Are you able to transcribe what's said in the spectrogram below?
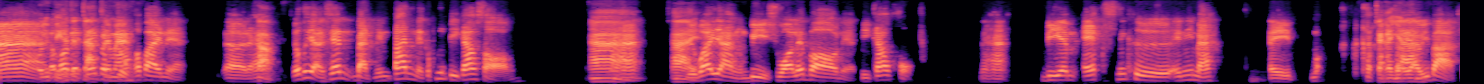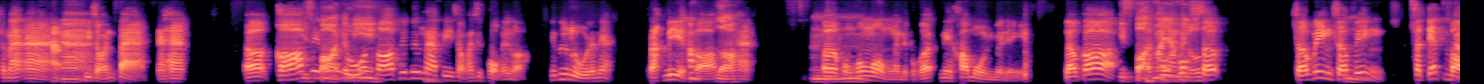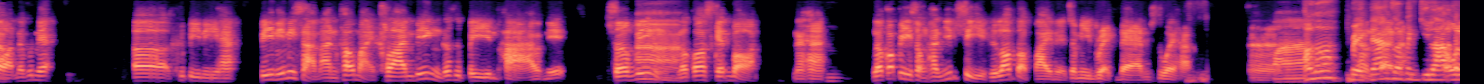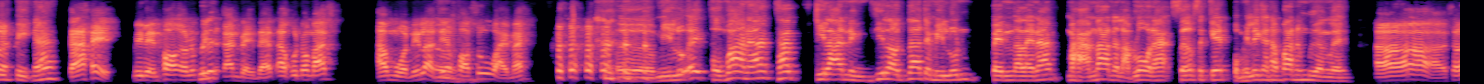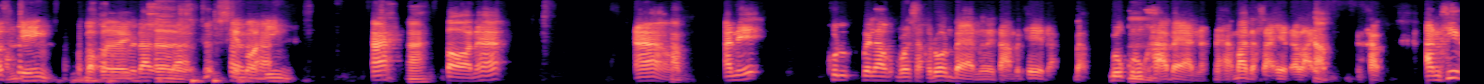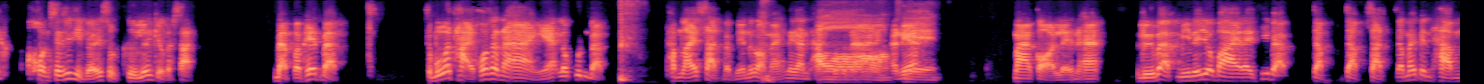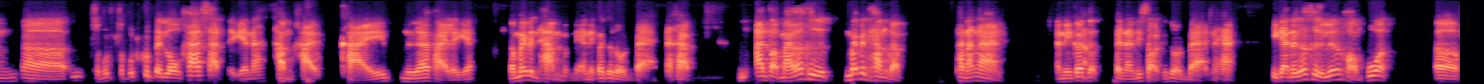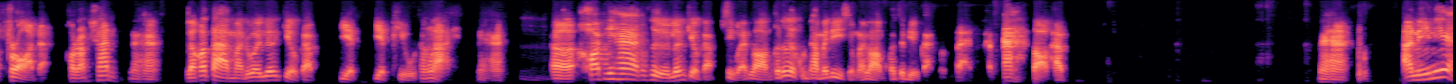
อ่าโอลิมแล้วปิกก็ก็จะจัดได้บรใช่รไหมจุเข้าไปเนี่ยเออนะครัฮะบยกตัวอย่างเช่นแบดมินตันเนี่ยก็เพิ่งปี92อ่านะฮะใช่หรือว่าอย่างบีชวอลเลย์บอลเนี่ย ปี96นะฮะ BMX นี่คือไอ้นี่ไหมไอ้จักรยานวิบากใช่ไหมอ่าอ่าปี2008นะฮะ เออกอล์ฟนี่ e-sport เพิ่งรู้ก็มีว่ากอล์ฟนี่เพิ่งมาปี2016เองเหรอที่เพิ่งรู้แล้วเนี่ยรักบี้กับกอล์ฟอ้าวเหรอนะฮะเออผมก็งงกันเนี่ยผมก็นี่ข้อมูลเป็นอย่างนี้แล้วก็ e-sport มายังไม่รู้พวก surf surfing surfing สเก็ตบอร์ดอะไรพวกเนี้ยเอ่อคือปีนี้ฮะ ปีนี้มีสามอันเข้าใหม่ climbing ก็คือปีนผาแบบนี้ serving อ่าแล้วก็สเก็ตบอร์ดนะฮะอืมแล้วก็ปี 2024 คือรอบต่อไปเนี่ยจะมี break dance ด้วยครับอ่าว้า อ้าวเหรอ break dance ทำได้นะจะเป็นกีฬาโอลิมปิกนะได้มีเหรียญทองโอลิมปิกเฮ้ยจากการ break dance เอาคุณโทมัสเอาหมวดนี้แหละเออเนี่ยพอสู้ไหวไหมเออ มีลุ้นเอ้ยผมว่านะ ถ้ากีฬาหนึ่งที่เราน่าจะมีลุ้นเป็นอะไรนะ มหาอำนาจระดับโลกนะฮะเซิร์ฟสเก็ตผมเห็นเล่นกันทั้งบ้านทั้งเมืองเลยอ่าของจริง บอกเลยไม่ได้ไม่ได้ skateboarding อะอะต่อนะฮะอ้าวครับอันนี้คุณเวลาบริษัทเขาโดนแบนในต่างประเทศอะ แบบ ลูกอืมลูกค้าแบนอะนะฮะมาจากสาเหตุอะไรครับนะครับ อันที่คนเซนซิทีฟที่สุดคือเรื่องเกี่ยวกับสัตว์แบบประเภทแบบ สมมุติว่าถ่ายโฆษณาอย่างเงี้ย แล้วคุณแบบทำร้ายสัตว์แบบนี้นึกออกไหมในการถ่ายโฆษณาเนี่ยอันเนี้ยโเคมาก่อนเลยนะฮะหรือแบบมีนโยบายอะไรที่แบบจับจับสัตว์จะไม่เป็นธรรมเอ่อสมมติสมมติคุณเป็นโรงฆ่าสัตว์อย่างเงี้ยนะทำขายขายเนื้อขายอะไรเงี้ยแล้วไม่เป็นธรรมแบบเนี้ยอันนี้ก็จะโดนแบนนะครับ อันต่อมาก็คือไม่เป็นธรรมกับพนักงาน อันนี้ก็จะเป็นอันที่สองที่โดนแบนนะฮะอีกอันหนึ่งก็คือเรื่องของพวกเอ่อ fraud อะ corruption นะฮะแล้วก็ตามมาด้วยเรื่องเกี่ยวกับเหยียดเหยียดผิวทั้งหลายนะฮะเอ่อข้อที่ห้าก็คือเรื่องเกี่ยวกับสิ่งแวดล้อมก็ถ้าเกิดคุณทำไม่ดีสิ่งแวดล้อมก็จะมีโอกาสโดนแบนครับอะต่อครับนะฮะอันนี้เนี่ย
